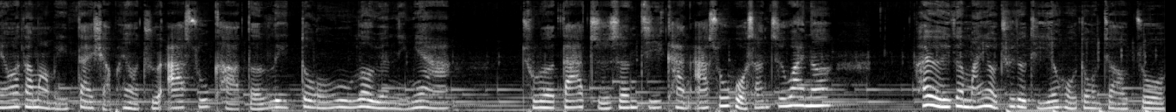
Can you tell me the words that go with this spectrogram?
棉花糖妈咪带小朋友去阿苏卡德利动物乐园里面啊，除了搭直升机看阿苏火山之外呢，还有一个蛮有趣的体验活动，叫做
